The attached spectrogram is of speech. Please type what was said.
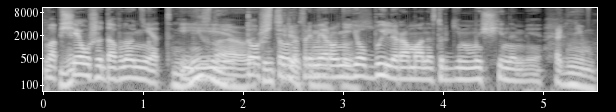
вообще не, уже давно нет. Не и знаю, то, что, например, вопрос. у нее были романы с другими мужчинами. Одним.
